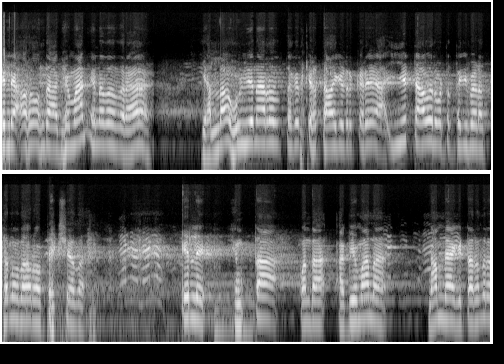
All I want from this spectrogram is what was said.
ಇಲ್ಲಿ ಅವ್ರ ಒಂದು ಅಭಿಮಾನ ಏನದಂದ್ರ ಎಲ್ಲ ಹೂವಿನಾರ ತೆಗೆದು ಕೆಳಗಿಡ್ರಿ ಕರೆ, ಈ ಟಾವಲ್ ಒಟ್ಟು ತೆಗಿಬೇಡ ಅನ್ನೋದು ಅಪೇಕ್ಷೆ ಅದ. ಇರಲಿ, ಇಂಥ ಒಂದು ಅಭಿಮಾನ ನಮ್ಮ ಆಗಿಟ್ಟಾರಂದ್ರೆ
